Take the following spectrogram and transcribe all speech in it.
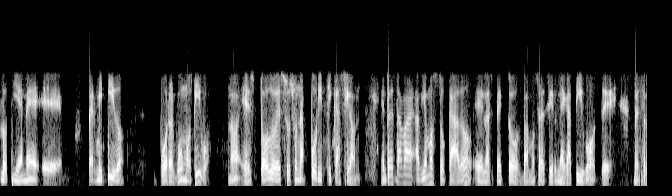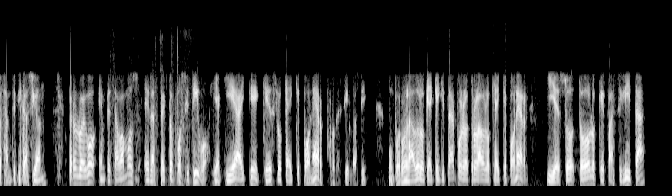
lo tiene eh, permitido por algún motivo, ¿no? Es todo eso es una purificación. Entonces estaba, habíamos tocado el aspecto, vamos a decir, negativo de nuestra santificación, pero luego empezábamos el aspecto positivo y aquí hay que, ¿qué es lo que hay que poner, por decirlo así? Por un lado lo que hay que quitar, por el otro lado lo que hay que poner. Y eso todo lo que facilita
